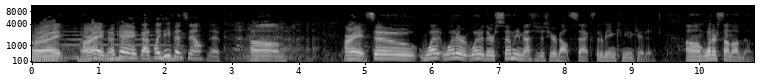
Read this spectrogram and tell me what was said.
All right, all right, okay, got to play defense now. No. Um, all right, so what what are what are there's so many messages here about sex that are being communicated. Um, what are some of them?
